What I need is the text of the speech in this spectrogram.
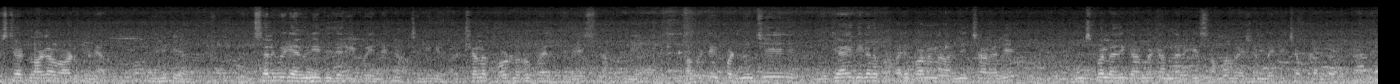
ఎస్టేట్ లాగా వాడుకున్నారు. విచ్చలవిడి అవినీతి జరిగిపోయింది. లక్షల కోట్ల రూపాయలు తినేసినాం. కాబట్టి ఇప్పటి నుంచి నిజాయితీ గల పరిపాలన అందించాలని మున్సిపల్ అధికారులకు అందరికీ సమావేశం పెట్టి చెప్పడం జరుగుతుంది.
